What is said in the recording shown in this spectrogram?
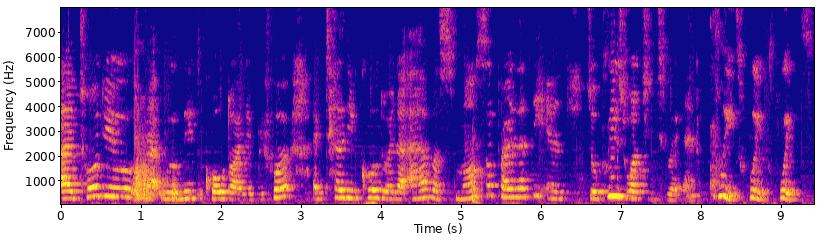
I told you that we'll need cold water. Before I tell you cold water, I have a small surprise at the end. So please watch until the end. Please, please, please.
